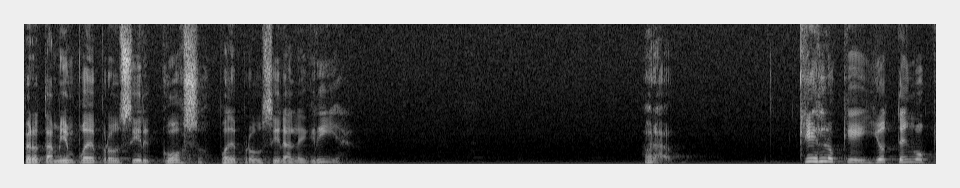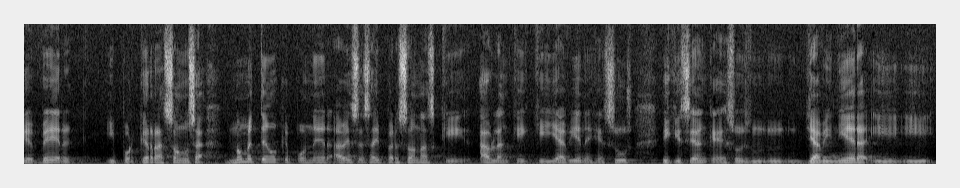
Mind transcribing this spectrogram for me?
Pero también puede producir gozo, puede producir alegría. Ahora, ¿qué es lo que yo tengo que ver y por qué razón? O sea, no me tengo que poner, a veces hay personas que hablan que, ya viene Jesús y quisieran que Jesús ya viniera y y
